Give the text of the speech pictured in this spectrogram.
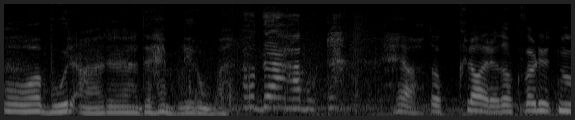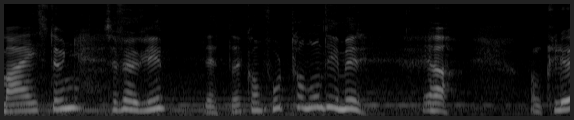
Og hvor er eh, det hemmelige rommet? Ja, det er her borte. Ja, dere klarer dere vel uten meg en stund? Selvfølgelig. Dette kan fort ta noen timer. Ja. Og Klu,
